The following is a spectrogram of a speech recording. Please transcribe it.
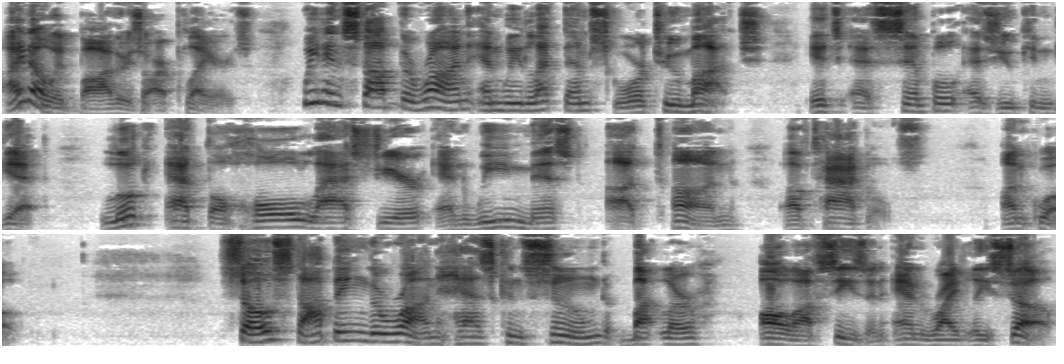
I know it bothers our players. We didn't stop the run and we let them score too much. It's as simple as you can get. Look at the whole last year and we missed a ton of tackles. Unquote. So stopping the run has consumed Butler all off season and rightly so.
